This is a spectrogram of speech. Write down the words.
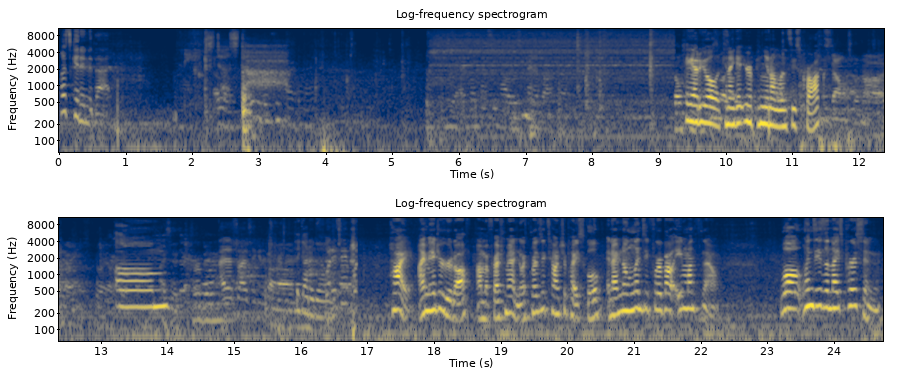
let's get into that. Hey Ariola, can I get your opinion on Lyndsey's Crocs? Um, they gotta go. Hi, I'm Andrew Rudolph. I'm a freshman at North Brunswick Township High School, and I've known Lyndsey for about eight months now. Well, Lyndsey's a nice person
